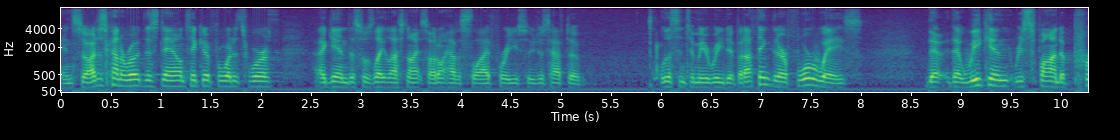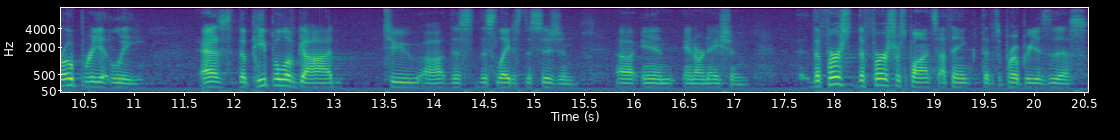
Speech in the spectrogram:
And so I just kind of wrote this down, take it for what it's worth. Again, this was late last night, so I don't have a slide for you, so you just have to listen to me read it. But I think there are four ways that, that we can respond appropriately as the people of God to uh, this, this latest decision uh, in, in our nation. The first, the first response I think that's appropriate is this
